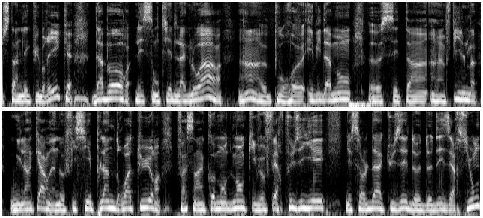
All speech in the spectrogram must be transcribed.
Stanley Kubrick. D'abord Les Sentiers de la Gloire, hein, pour euh, évidemment euh, c'est un, film où il incarne un officier plein de droiture face à un commandement qui veut faire fusiller les soldats accusés de, désertion.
